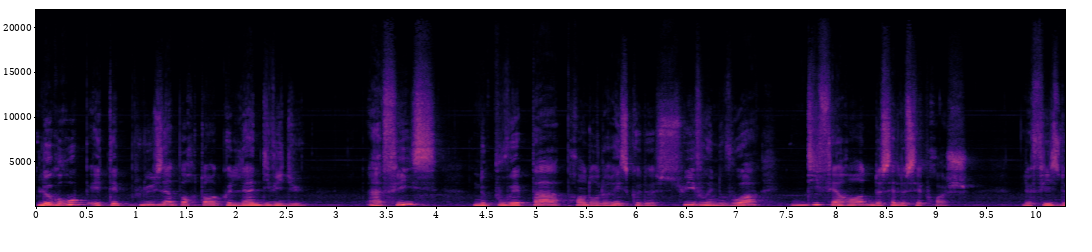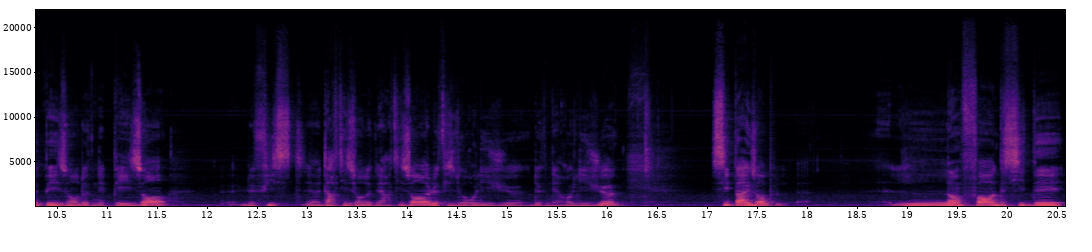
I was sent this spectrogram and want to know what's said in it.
Le groupe était plus important que l'individu. Un fils ne pouvait pas prendre le risque de suivre une voie différente de celle de ses proches. Le fils de paysan devenait paysan, le fils d'artisan devenait artisan, le fils de religieux devenait religieux. Si par exemple l'enfant décidait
